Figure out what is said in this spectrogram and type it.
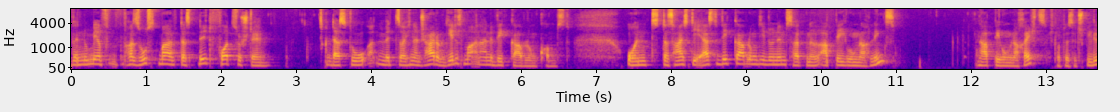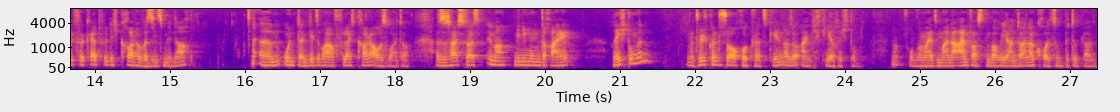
wenn du mir versuchst mal das Bild vorzustellen, dass du mit solchen Entscheidungen jedes Mal an eine Weggabelung kommst. Und das heißt, die erste Weggabelung, die du nimmst, hat eine Abbiegung nach links, eine Abbiegung nach rechts. Ich glaube, das ist jetzt spiegelverkehrt für dich gerade, aber sieh es mir nach. Ähm, und dann geht es aber auch vielleicht geradeaus weiter. Also das heißt, du hast immer Minimum drei Richtungen. Natürlich könntest du auch rückwärts gehen, also eigentlich vier Richtungen. Ne? So, wenn wir jetzt mal in der einfachsten Variante einer Kreuzung bitte bleiben.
